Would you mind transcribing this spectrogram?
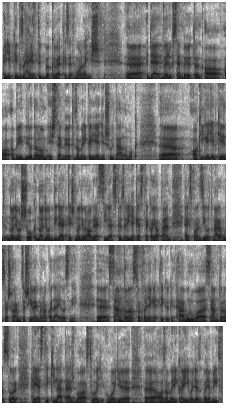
Egyébként ez a helyzetükből következett volna is. De velük szembe jött a, a, a brit birodalom, és szembe jött az amerikai Egyesült Államok. Akik egyébként nagyon sok, nagyon direkt és nagyon agresszív eszközzel igyekeztek a japán expanziót már a 20-as, 30-as években akadályozni. Számtalanszor fenyegették őket háborúval, számtalanszor helyezték kilátásba azt, hogy, hogy az amerikai, vagy, az, vagy a brit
